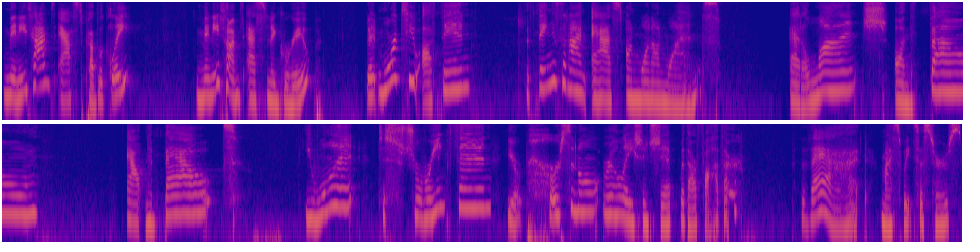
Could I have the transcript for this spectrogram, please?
Many times asked publicly, many times asked in a group, but more too often, the things that I'm asked on one on ones, at a lunch, on the phone, out and about. You want to strengthen your personal relationship with our Father. That, my sweet sisters,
